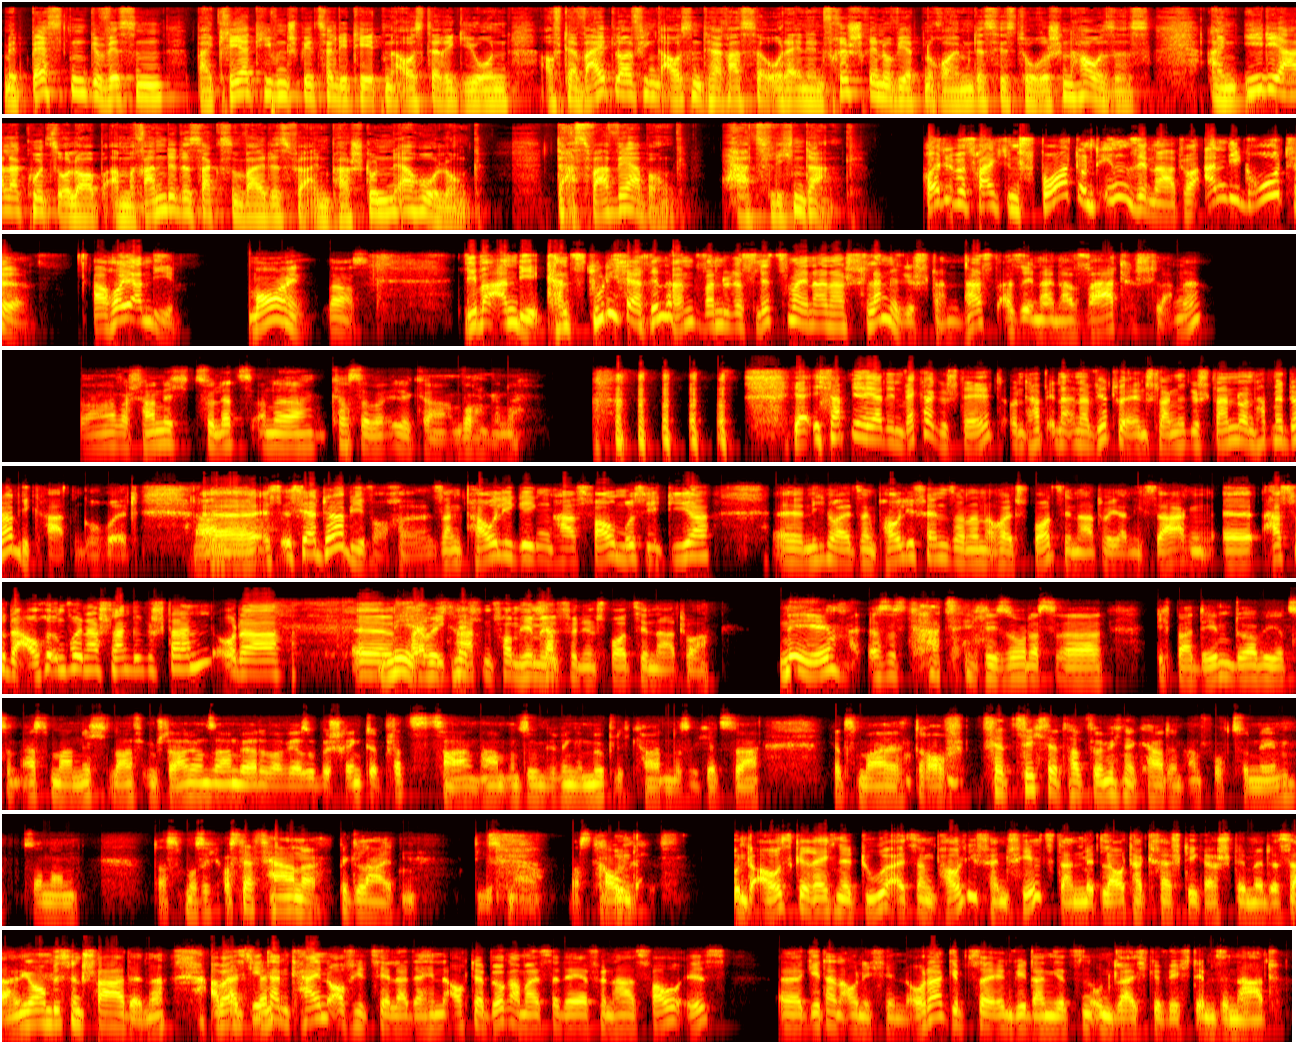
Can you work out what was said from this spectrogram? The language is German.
mit bestem Gewissen bei kreativen Spezialitäten aus der Region, auf der weitläufigen Außenterrasse oder in den frisch renovierten Räumen des historischen Hauses. Ein idealer Kurzurlaub am Rande des Sachsenwaldes für ein paar Stunden Erholung. Das war Werbung. Herzlichen Dank. Heute befrage ich den Sport- und Innensenator Andi Grote. Ahoi, Andi. Moin, Lars. Lieber Andi, kannst du dich erinnern, wann du das letzte Mal in einer Schlange gestanden hast, also in einer Warteschlange? War wahrscheinlich zuletzt an der Kasse bei Edeka am Wochenende. ja, ich habe mir ja den Wecker gestellt und habe in einer virtuellen Schlange gestanden und habe mir Derby-Karten geholt. Äh, es ist ja Derby-Woche. St. Pauli gegen HSV muss ich dir äh, nicht nur als St. Pauli-Fan, sondern auch als Sportsenator ja nicht sagen. Äh, hast du da auch irgendwo in der Schlange gestanden oder äh, nee, die Karten nicht. vom Himmel hab, für den Sportsenator? Nee, es ist tatsächlich so, dass äh, ich bei dem Derby jetzt zum ersten Mal nicht live im Stadion sein werde, weil wir so beschränkte Platzzahlen haben und so geringe Möglichkeiten, dass ich jetzt da jetzt mal darauf verzichtet habe, für mich eine Karte in Anspruch zu nehmen, sondern das muss ich aus der Ferne begleiten diesmal, was traurig und, ist. Und ausgerechnet du als St. Pauli-Fan fehlst dann mit lauter kräftiger Stimme. Das ist eigentlich auch ein bisschen schade. Ne? Aber als es geht dann kein Offizieller dahin. Auch der Bürgermeister, der ja für den HSV ist, äh, geht dann auch nicht hin, oder? Gibt es da irgendwie dann jetzt ein Ungleichgewicht im Senat?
